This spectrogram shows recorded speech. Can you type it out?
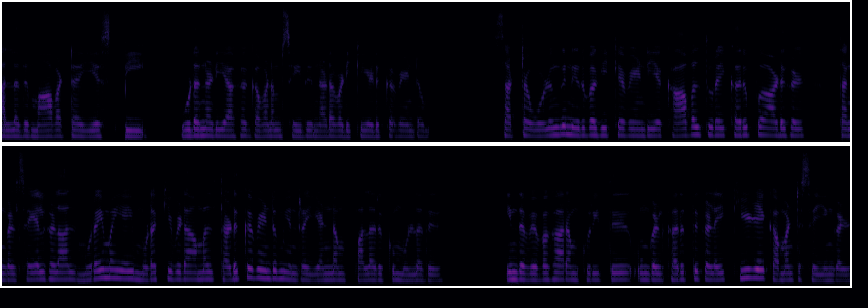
அல்லது மாவட்ட எஸ்பி உடனடியாக கவனம் செய்து நடவடிக்கை எடுக்க வேண்டும். சட்ட ஒழுங்கு நிர்வகிக்க வேண்டிய காவல்துறை கருப்பு ஆடுகள் தங்கள் செயல்களால் முறைமையை முடக்கிவிடாமல் தடுக்க வேண்டும் என்ற எண்ணம் பலருக்கும் உள்ளது. இந்த விவகாரம் குறித்து உங்கள் கருத்துக்களை கீழே கமெண்ட் செய்யுங்கள்.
